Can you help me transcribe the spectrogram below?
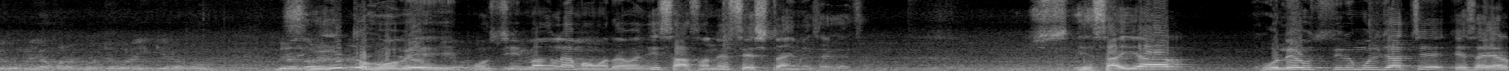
সক্রিয় ভূমিকা পালন করছে বলেই কি সে তো হবে। পশ্চিমবাংলা মমতা ব্যানার্জি শাসনের শেষ টাইম এসে গেছে। এসআইআর হলেও তৃণমূল যাচ্ছে এসআইআর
